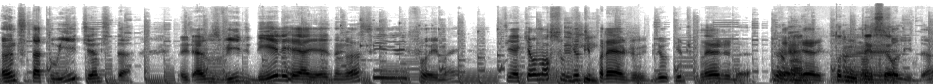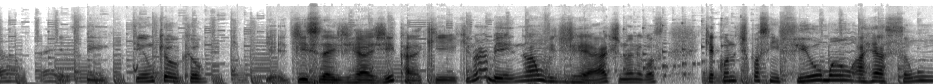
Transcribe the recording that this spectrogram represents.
antes da Twitch, antes da, eram os vídeos dele, é, é, negócio, e aí foi, mas, sim, aqui é o nosso Enfim. guilty pleasure, guilty pleasure da, da aqui, Todo mundo né? tem seu. Solidão, é isso. Sim. Tem um que eu, que eu disse daí de reagir, cara, que, que não é bem. Não é um vídeo de react, não é negócio. Que é quando, tipo assim, filmam a reação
